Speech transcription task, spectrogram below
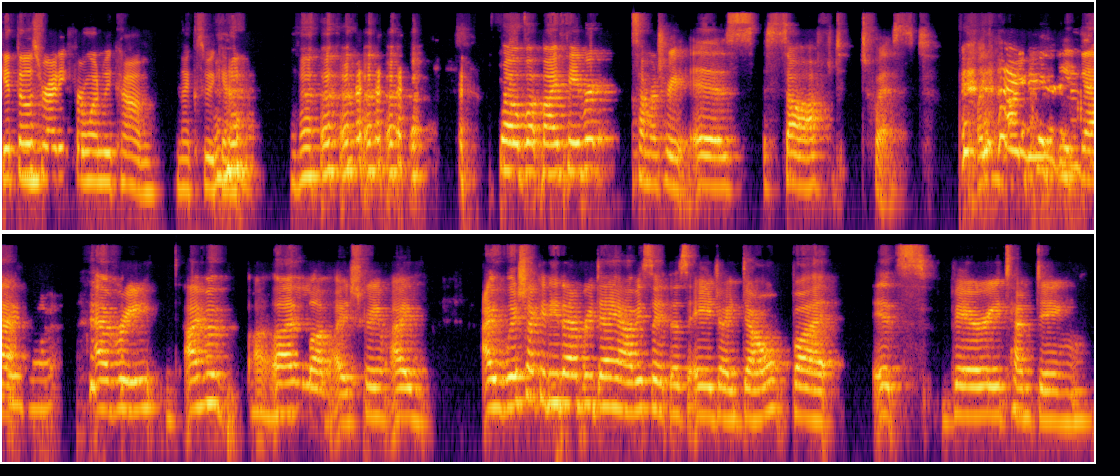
Get those ready for when we come next weekend. so, but my favorite summer treat is soft twist. Like I knew could eat that that. every. I'm a. I love ice cream. I. I wish I could eat it every day. Obviously, at this age, I don't. But it's very tempting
